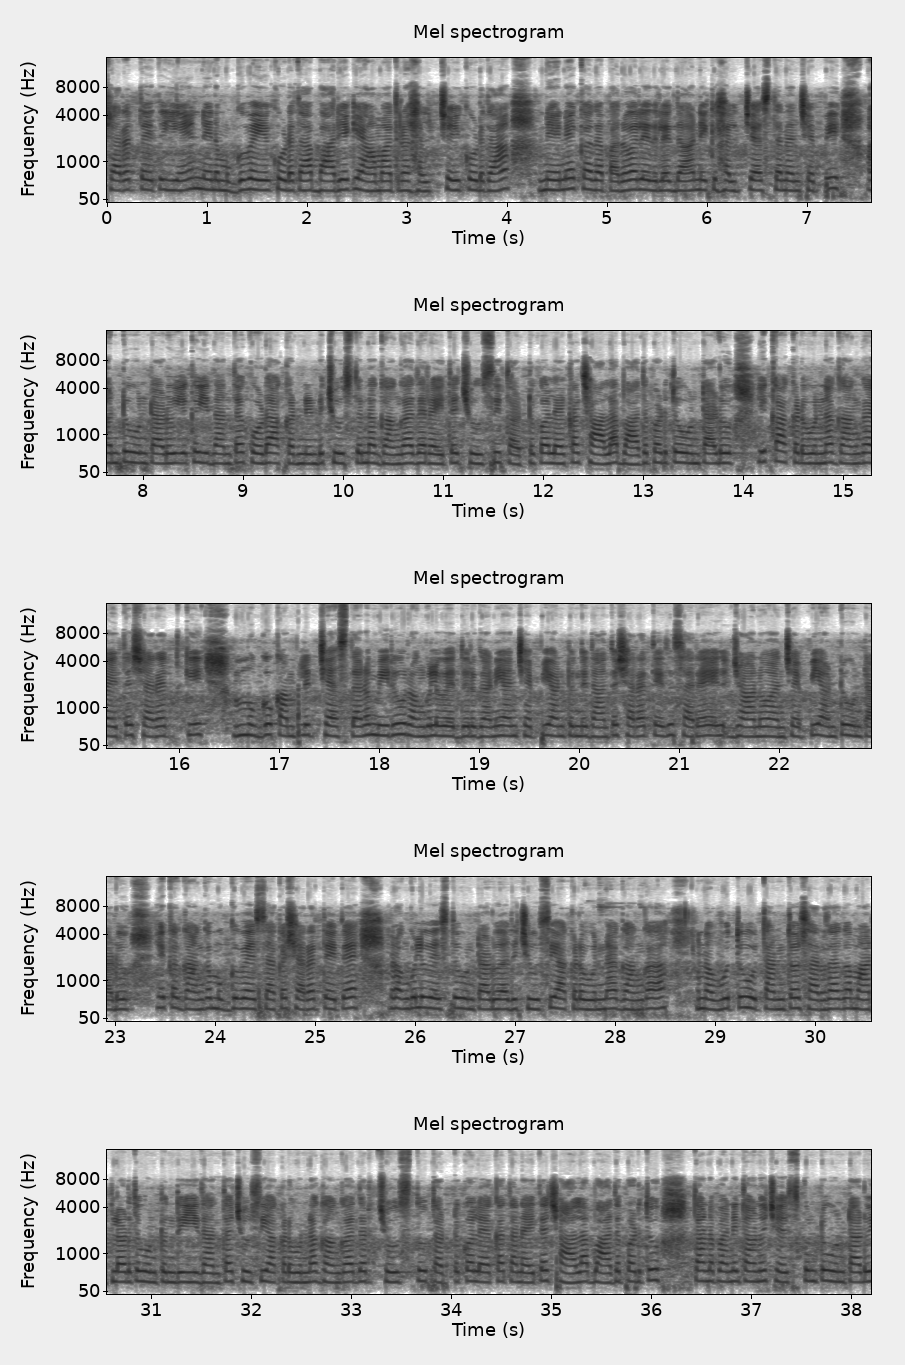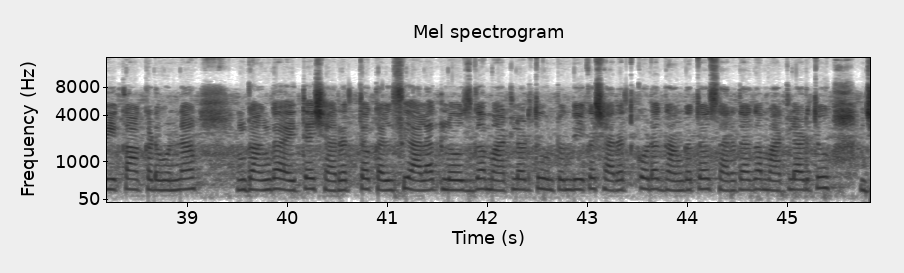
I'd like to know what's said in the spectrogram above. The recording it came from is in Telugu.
శరత్ అయితే ఏం నేను ముగ్గు వేయకూడదా? భార్యకి ఆ మాత్రం హెల్ప్ చేయకూడదా? నేనే కదా పర్వాలేదులే దానికి నీకు హెల్ప్ చేస్తానని చెప్పి అంటూ ఉంటాడు. ఇక ఇదంతా కూడా అక్కడ నుండి చూస్తున్న గంగాధర్ అయితే చూసి తట్టుకోలేక చాలా బాధపడుతూ ఉంటాడు. ఇక అక్కడ ఉన్న గంగ అయితే శరత్కి ముగ్గు కంప్లీట్ చేస్తాను. మీరు రంగులు వేద్దురు కానీ అని చెప్పి అంటుంది. దాంతో శరత్ అయితే సరే జాను అని చెప్పి అంటూ ఉంటాడు. ఇక గంగ ముగ్గు వేశాక శరత్ అయితే రంగులు వేస్తూ ఉంటాడు. అది చూసి అక్కడ ఉన్న గంగ నవ్వుతూ తనతో సరదాగా మాట్లాడుతూ ఉంటుంది. ఇదంతా చూసి అక్కడ ఉన్న గంగాధర్ చూస్తూ తట్టుకోలేక తనైతే చాలా బాధపడుతూ తన పని తాను చేసుకుంటూ ఉంటాడు. ఇక అక్కడ ఉన్న గంగ అయితే శరత్తో కలిసి అలా క్లోజ్గా మాట్లాడుతూ ఉంటుంది. ఇక శరత్ కూడా గంగతో సరదాగా మాట్లాడుతూ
